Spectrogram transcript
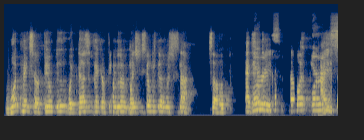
what makes her feel good, what doesn't make her feel good, when she's feeling good, when she's not. So at the end of the day, you know what? Maurice,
